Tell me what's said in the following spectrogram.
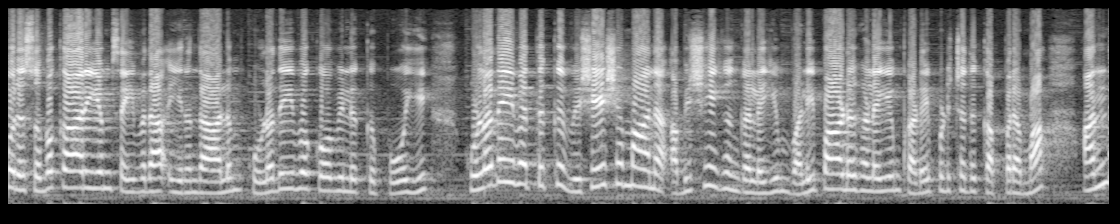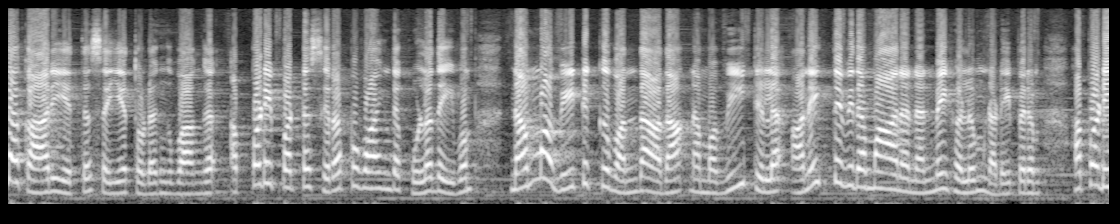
ஒரு சுபகாரியம் செய்வதா இருந்தாலும் குலதெய்வ கோவிலுக்கு போய் குலதெய்வத்துக்கு விசேஷமான அபிஷேகங்களையும் வழிபாடுகளையும் கடைபிடிச்சதுக்கு அப்புறமா அந்த காரியத்தை செய்ய தொடங்குவாங்க. அப்படிப்பட்ட சிறப்பு வாய்ந்த குலதெய்வம் நம்ம வீட்டுக்கு வந்தாதான் நம்ம வீட்டுல அனைத்து வித விதமான நன்மைகளும் நடைபெறும். அப்படி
